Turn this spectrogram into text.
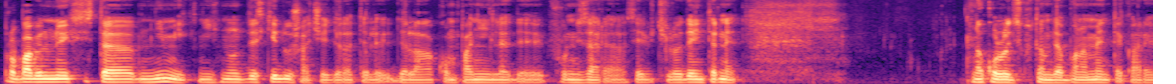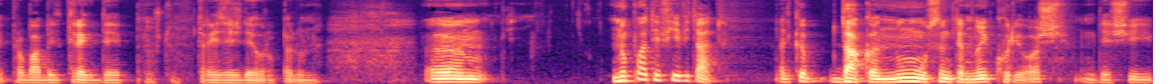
probabil nu există nimic, nici nu deschid ușa cei de la, tele, de la companiile de furnizare a serviciilor de internet. Acolo discutăm de abonamente care probabil trec de, nu știu, 30 de euro pe lună. Um, nu poate fi evitat. Adică dacă nu suntem noi curioși, deși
